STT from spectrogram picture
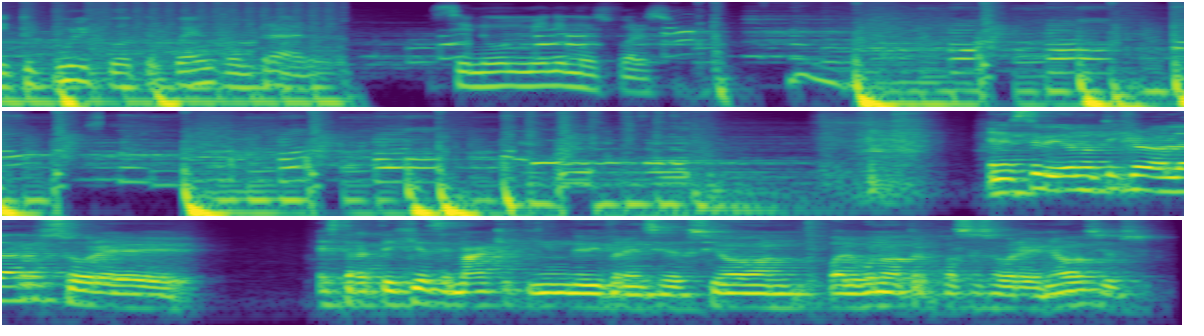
y tu público te pueda encontrar sin un mínimo esfuerzo. En este video no te quiero hablar sobre estrategias de marketing, de diferenciación o alguna otra cosa sobre negocios.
